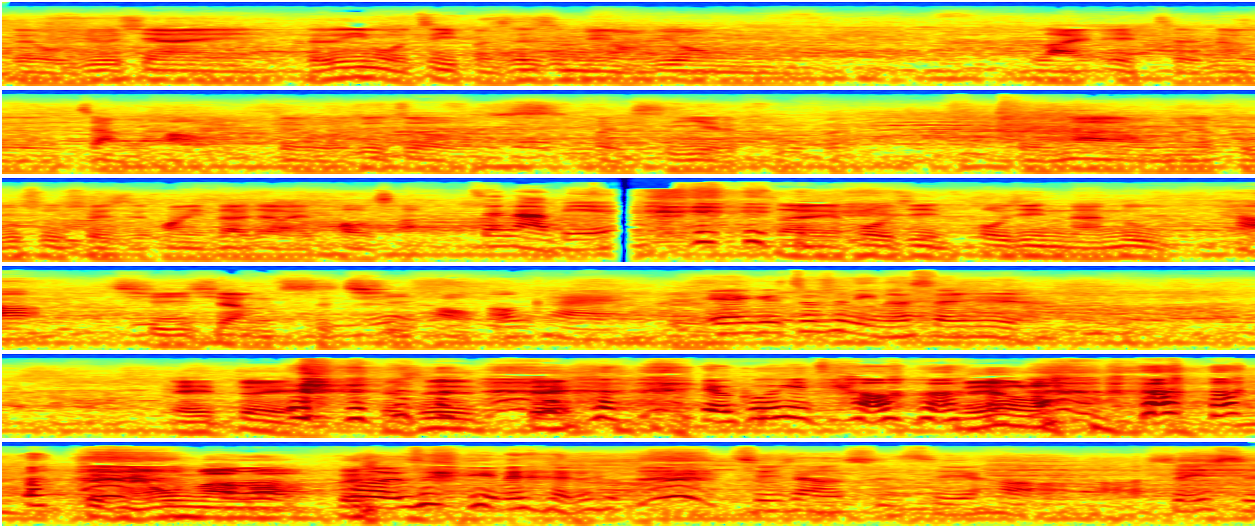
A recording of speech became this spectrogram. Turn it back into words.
对，我觉得现在，可是因为我自己本身是没有用 Line It 那个账号，对我就只有粉丝页的部分。对，那我们的服务处随时欢迎大家来泡茶，在哪边？在后进后进南路好七巷十七号。，OK，对哎，就是您的生日，哎，对，可是对，有故意挑吗？没有啦，这可能问妈妈。对，或者是七上十七号，好，随时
